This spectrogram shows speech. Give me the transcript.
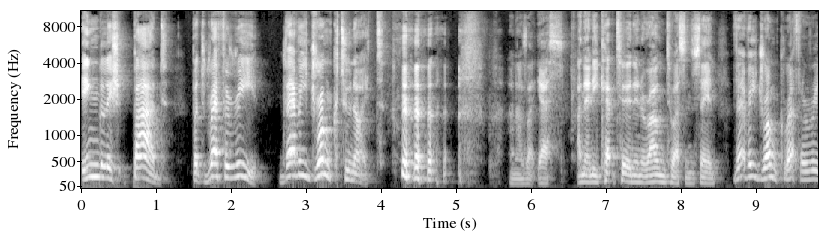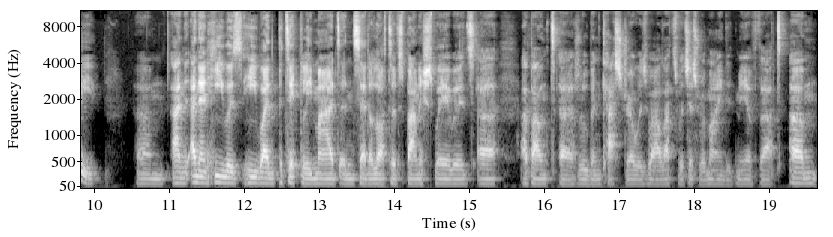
"English bad, but referee very drunk tonight." And I was like, yes. And then he kept turning around to us and saying, very drunk referee. Um, and, and then he was he went particularly mad and said a lot of Spanish swear words uh, about uh, Ruben Castro as well. That's what just reminded me of that. Um,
